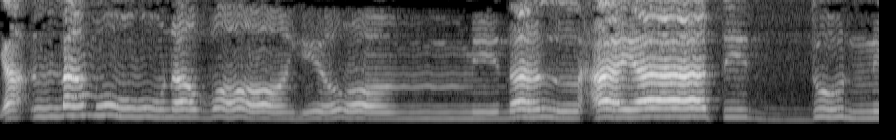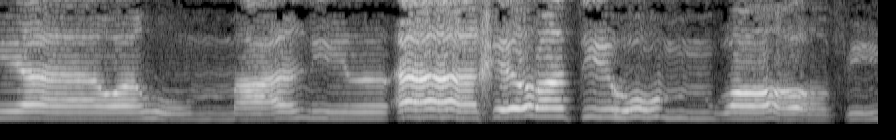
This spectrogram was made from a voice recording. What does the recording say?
يعلمون ظاهرا من الحياة الدنيا وهم عن الآخرة هم غافلون.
